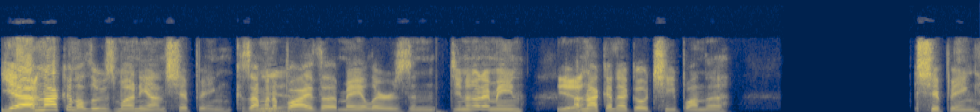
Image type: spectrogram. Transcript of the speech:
Yeah, I'm not gonna lose money on shipping because I'm gonna Yeah. buy the mailers and do you know what I mean? Yeah. I'm not gonna go cheap on the shipping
